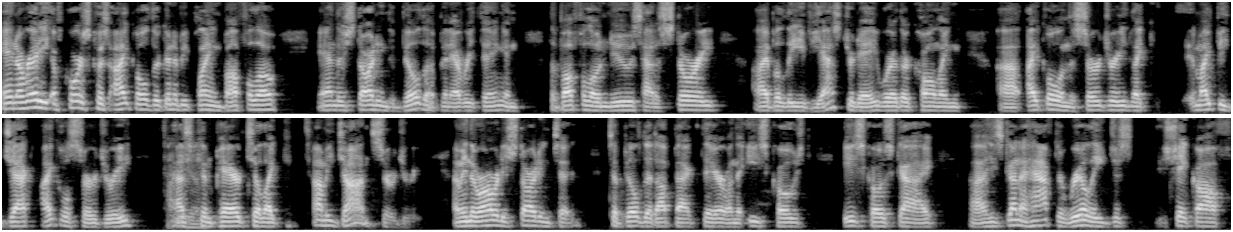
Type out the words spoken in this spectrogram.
And already, of course, because Eichel, they're going to be playing Buffalo, and they're starting to build up and everything. And the Buffalo News had a story, I believe, yesterday where they're calling uh, Eichel and the surgery like it might be Jack Eichel surgery Tommy as John. compared to like Tommy John surgery. I mean, they're already starting to to build it up back there on the East Coast. East Coast guy, uh, he's going to have to really just shake off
